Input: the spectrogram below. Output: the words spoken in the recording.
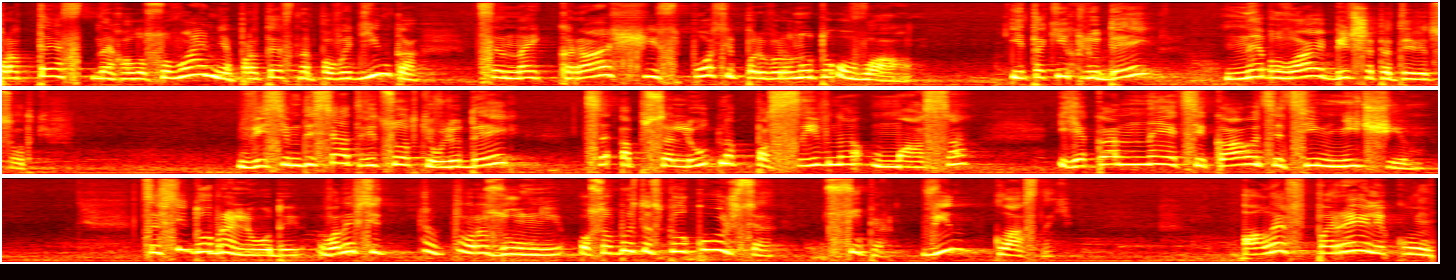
протестне голосування, протестна поведінка це найкращий спосіб привернути увагу. І таких людей не буває більше 5%. 80% людей це абсолютно пасивна маса, яка не цікавиться цим нічим. Це всі добрі люди, вони всі ну, розумні, особисто спілкуєшся супер, він класний. Але в переліку пере,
